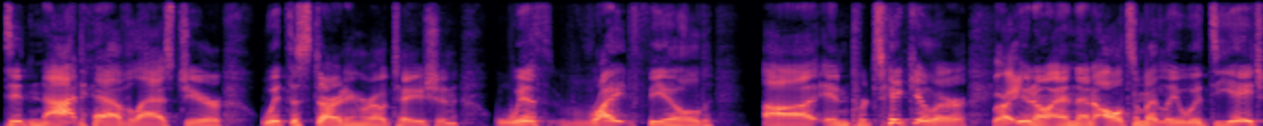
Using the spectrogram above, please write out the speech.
did not have last year with the starting rotation, with right field uh, in particular, Right. you know, and then ultimately with DH,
